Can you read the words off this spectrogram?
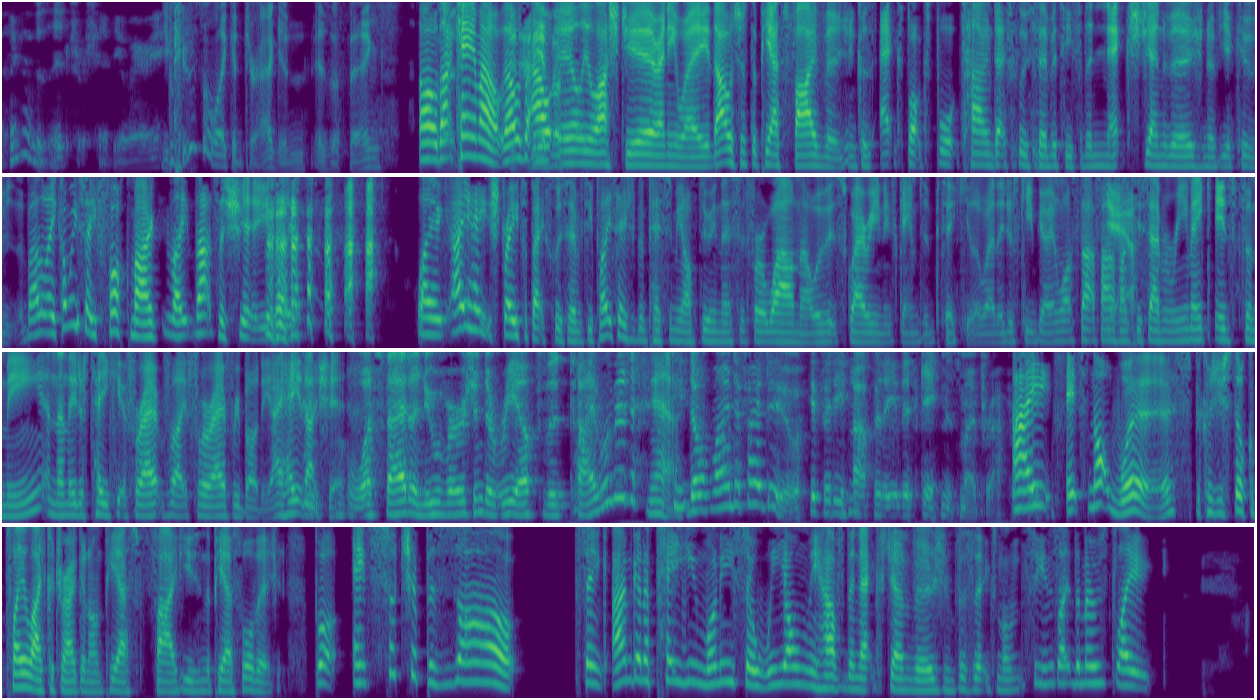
I think that was it for February. Yakuza like a dragon is a thing. Oh, that But came out. That was out us- early last year anyway. That was just the PS5 version because Xbox bought timed exclusivity for the next gen version of Yakuza. By the way, can we say fuck my like that's a shitty like, like I hate straight up exclusivity. PlayStation's been pissing me off doing this for a while now with its Square Enix games in particular, where they just keep going, "What's that Final Yeah. Fantasy VII remake is for me," and then they just take it for like for everybody. I hate that shit. What's that? A new version to re up the time limit? Yeah. You don't mind if I do. Hippity hoppity, this game is my property. I it's not worse because you still could play like a dragon on PS5 using the PS4 version, but it's such a bizarre thing. I'm gonna pay you money so we only have the next gen version for six months. Seems like the most like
